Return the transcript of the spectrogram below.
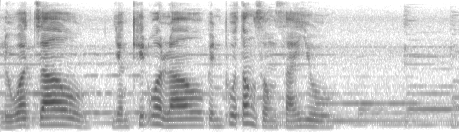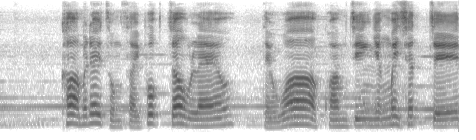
หรือว่าเจ้ายังคิดว่าเราเป็นผู้ต้องสงสัยอยู่ ข้าไม่ได้สงสัยพวกเจ้าแล้ว แต่ว่าความจริงยังไม่ชัดเจน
